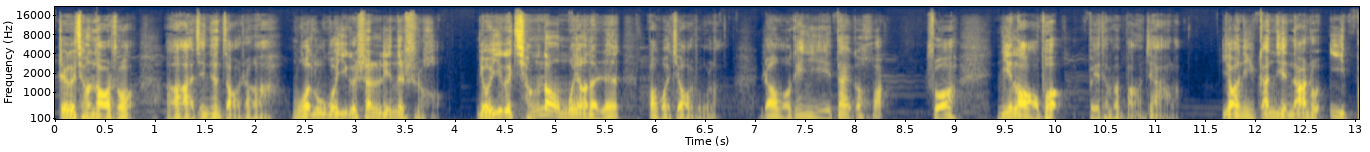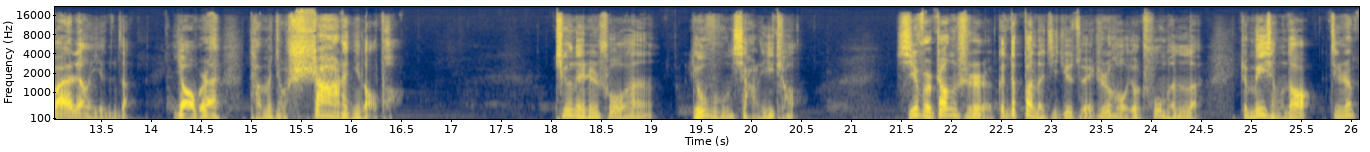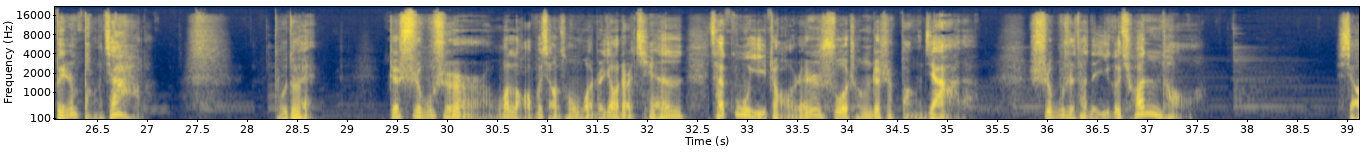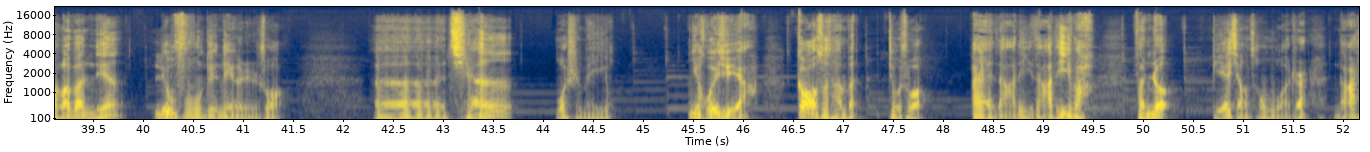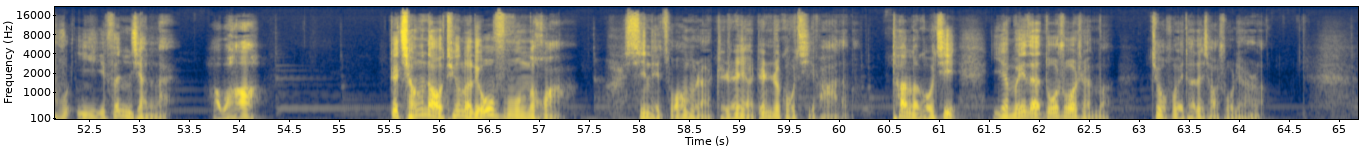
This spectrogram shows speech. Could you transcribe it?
这个强盗说：“啊，今天早上啊，我路过一个山林的时候，有一个强盗模样的人把我叫住了，让我给你带个话，说你老婆被他们绑架了，要你赶紧拿出一百两银子，要不然他们就杀了你老婆。”听那人说完，刘富翁吓了一跳。媳妇张氏跟他拌了几句嘴之后就出门了，这没想到竟然被人绑架了。不对，这是不是我老婆想从我这要点钱，才故意找人说成这是绑架的？是不是他的一个圈套啊？想了半天，刘富翁对那个人说：“呃，钱我是没有，你回去呀，告诉他们，就说爱咋地咋地吧，反正。”别想从我这儿拿出一分钱来，好不好？这强盗听了刘富翁的话，心里琢磨着，这人也真是够奇葩的了。叹了口气，也没再多说什么，就回他的小树林了。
